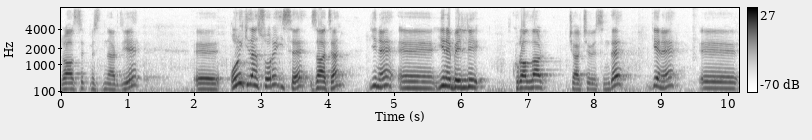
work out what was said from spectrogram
rahatsız etmesinler diye. E, ee, 12'den sonra ise zaten yine e, yine belli kurallar çerçevesinde gene e,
